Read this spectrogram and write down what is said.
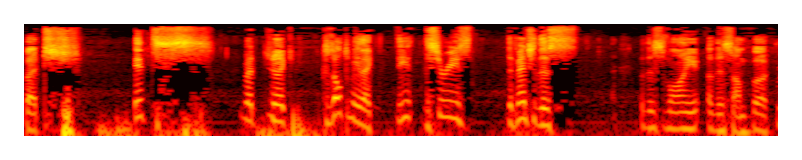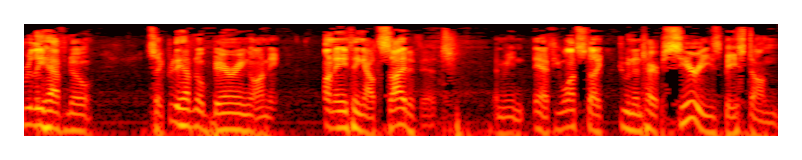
But it's but you know, like because ultimately, like the, the series, the events of this of this volume of this um book really have no it's like really have no bearing on on anything outside of it. I mean, yeah, if he wants to like do an entire series based on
